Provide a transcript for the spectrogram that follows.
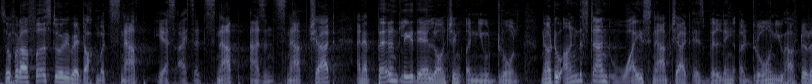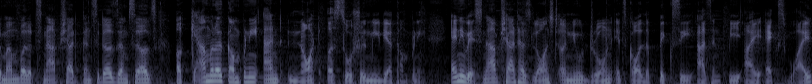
So, for our first story, we're talking about Snap. Yes, I said Snap, as in Snapchat, and apparently they're launching a new drone. Now, to understand why Snapchat is building a drone, you have to remember that Snapchat considers themselves a camera company and not a social media company. Anyway, Snapchat has launched a new drone. It's called the Pixy, as in P I X Y.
